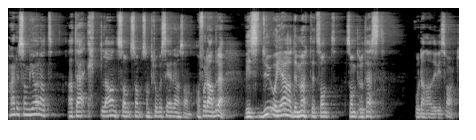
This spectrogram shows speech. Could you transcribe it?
Hva er det som gjør at, at det er et eller annet som, som, som provoserer ham sånn? Og for det andre, hvis du og jeg hadde møtt et sånt som protest, hvordan hadde vi svart?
